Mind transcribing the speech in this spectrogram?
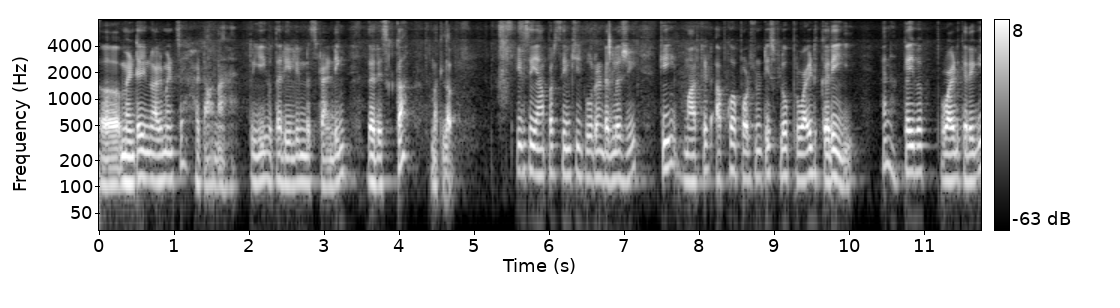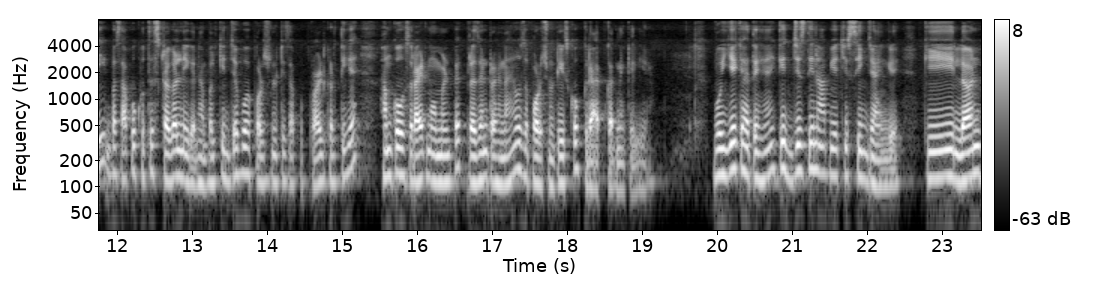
मेंटल इन्वायरमेंट से हटाना है। तो यही होता है रियली अंडरस्टैंडिंग द रिस्क का मतलब। फिर से यहाँ पर सेम चीज़ बोल रहे हैं डगलस जी कि मार्केट आपको अपॉर्चुनिटीज़ फ्लो प्रोवाइड करेगी, है ना? कई बार प्रोवाइड करेगी, बस आपको खुद से स्ट्रगल नहीं करना है बल्कि जब वो अपॉर्चुनिटीज़ आपको प्रोवाइड करती है, हमको उस राइट मोमेंट पे प्रेजेंट रहना है उस अपॉर्चुनिटीज़ को ग्रैप करने के लिए। वो ये कहते हैं कि जिस दिन आप ये चीज़ सीख जाएँगे कि learn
